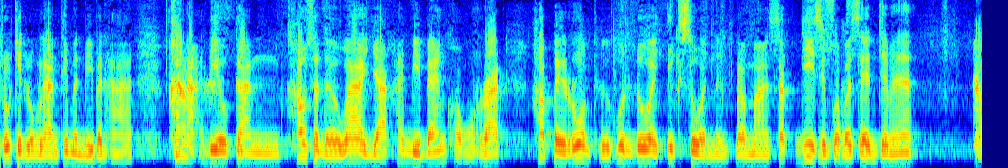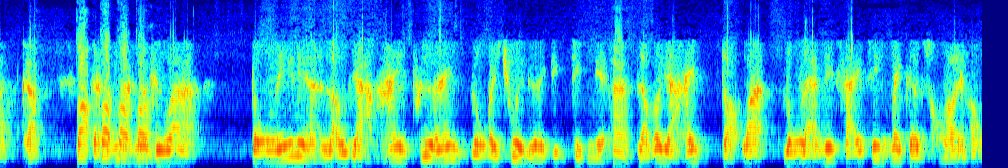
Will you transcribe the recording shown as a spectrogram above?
ธุรกิจโรงแรมที่มันมีปัญหา ขณะเดียวกันเข้าเสนอว่าอยากให้มีแบงก์ของรัฐ เข้าไปร่วมถือหุ้นด้วยอีกส่วนหนึ่งประมาณสัก 20 กว่าเปอร์เซ็นต์ใช่ไหมฮะครับครับก็แต่ก็สำคัญก็ก็คือว่าตรงนี้เนี่ยเราอยากให้เพื่อให้ลงไปช่วยเหลือจริง ๆ เนี่ยฮะเราก็อยากให้เจาะว่าโรงแรมที่ไซซิ่งไม่เกิน 200 ห้อง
